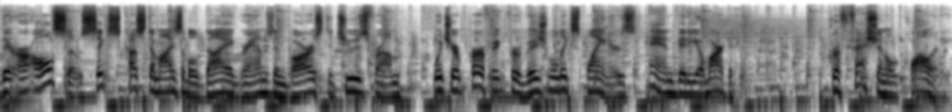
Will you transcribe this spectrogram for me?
There are also six customizable diagrams and bars to choose from, which are perfect for visual explainers and video marketing. Professional quality.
